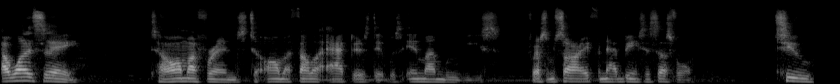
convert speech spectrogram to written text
I want to say to all my friends, to all my fellow actors that was in my movies, first, I'm sorry for not being successful. Two,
